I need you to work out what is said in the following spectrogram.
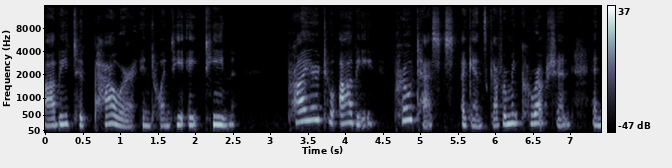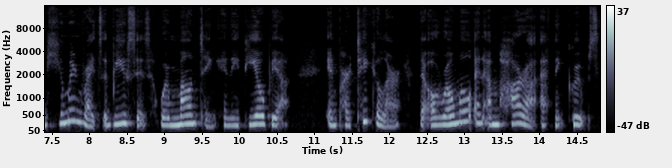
Abiy took power in 2018. Prior to Abiy, protests against government corruption and human rights abuses were mounting in Ethiopia. In particular, the Oromo and Amhara ethnic groups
